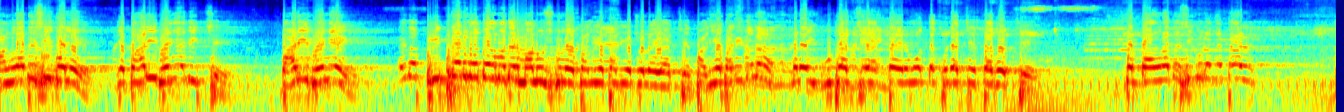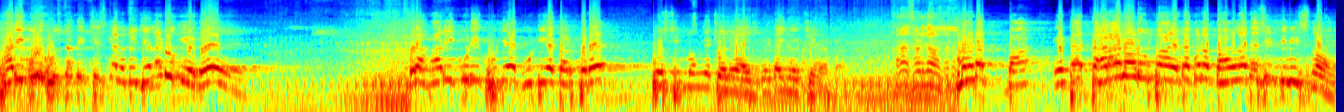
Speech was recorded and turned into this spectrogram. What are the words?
বাংলাদেশি বলে যে বাড়ি ভেঙে দিচ্ছে, বাড়ি ভেঙে এই তো পিঁপড়ের মতো আমাদের মানুষগুলো পালিয়ে পালিয়ে চলে যাচ্ছে। পালিয়ে পালিয়ে না মানে এই গুটাচ্ছে, একটা এর মধ্যে খোঁজার চেষ্টা করছে। তো বাংলাদেশি গুলোকে তার হাড়ি কুড়ি খুঁজতে দিচ্ছিস কেন? তুই জেলে ঢুকিয়ে দে। ওরা হাড়ি কুড়ি খুঁজে গুটিয়ে তারপরে পশ্চিমবঙ্গে চলে আসবে এটাই হচ্ছে ব্যাপার। মানে এটা এটা তাড়ানোর উপায় এটা কোনো বাংলাদেশের জিনিস নয়।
